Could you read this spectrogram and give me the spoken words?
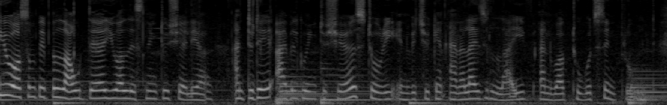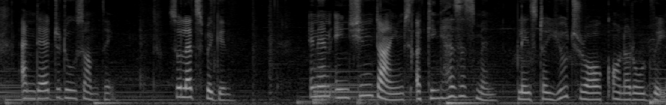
you awesome people out there you are listening to Shelia and today I will going to share a story in which you can analyze your life and work towards improvement and dare to do something. So let's begin. In an ancient times a king has his men placed a huge rock on a roadway.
